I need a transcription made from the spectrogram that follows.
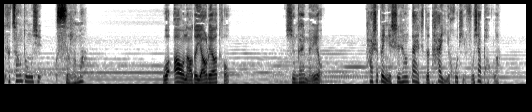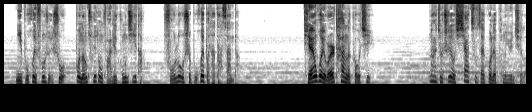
个脏东西死了吗？我懊恼的摇了摇头。应该没有，他是被你身上带着的太乙护体符吓跑了。你不会风水术，不能催动法力攻击他。符箓是不会把他打散的。田慧文叹了口气：“那就只有下次再过来碰运气了。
